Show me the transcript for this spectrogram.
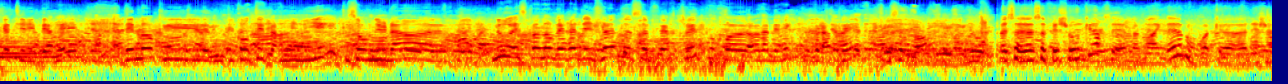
Qui a été libérée, des morts qui comptaient par milliers, qui sont venus là. Nous, est-ce qu'on enverrait des jeunes se faire tuer pour, en Amérique pour la paix? Je sais pas. Ben, ça, ça, fait chaud au cœur, c'est vraiment agréable. On voit que les gens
